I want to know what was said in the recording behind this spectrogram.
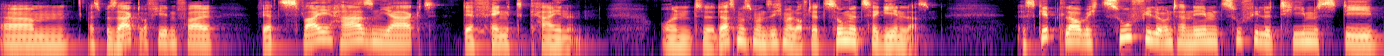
Ähm, es besagt auf jeden Fall, wer zwei Hasen jagt, der fängt keinen. Und äh, das muss man sich mal auf der Zunge zergehen lassen. Es gibt, glaube ich, zu viele Unternehmen, zu viele Teams, die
